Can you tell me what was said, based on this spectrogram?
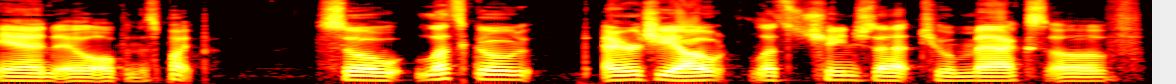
and it'll open this pipe. So let's go energy out. Let's change that to a max of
